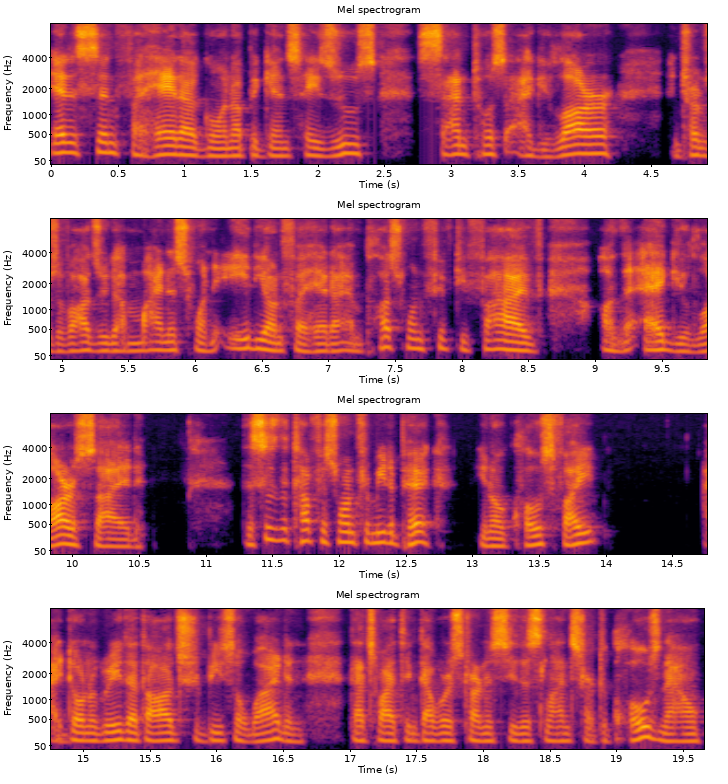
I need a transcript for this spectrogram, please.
Edison Ferreira going up against Jesus Santos Aguilar. In terms of odds, we got minus 180 on Ferreira and plus 155 on the Aguilar side. This is the toughest one for me to pick. You know, close fight. I don't agree that the odds should be so wide. And that's why I think that we're starting to see this line start to close now.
